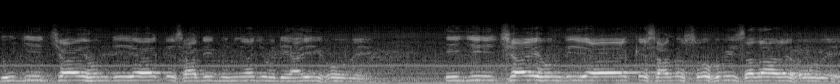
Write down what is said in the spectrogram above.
ਦੂਜੀ ਇੱਛਾ ਇਹ ਹੁੰਦੀ ਹੈ ਕਿ ਸਾਡੀ ਦੁਨੀਆ 'ਚ ਵਡਿਆਈ ਹੋਵੇ। ਤੀਜੀ ਇੱਛਾ ਇਹ ਹੁੰਦੀ ਹੈ ਕਿ ਸਾਨੂੰ ਸੁੱਖ ਵੀ ਸਦਾ ਹੋਵੇ।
